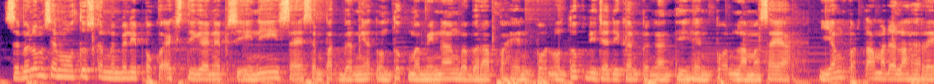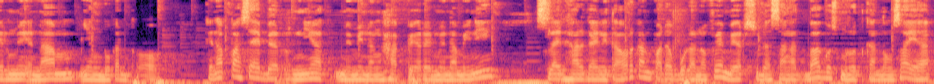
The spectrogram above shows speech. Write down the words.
Sebelum saya memutuskan membeli Poco X3 NFC ini, saya sempat berniat untuk meminang beberapa handphone untuk dijadikan pengganti handphone lama saya. Yang pertama adalah Realme 6 yang bukan Pro. Kenapa saya berniat meminang HP Realme 6 ini? Selain harga yang ditawarkan pada bulan November sudah sangat bagus menurut kantong saya,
